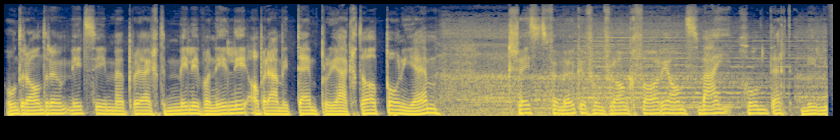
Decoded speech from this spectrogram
unter anderem mit seinem Projekt Milli Vanilli, aber auch mit dem Projekt da, Bonnie M. Geschätztes Vermögen von Frank Farian 200 Millionen.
